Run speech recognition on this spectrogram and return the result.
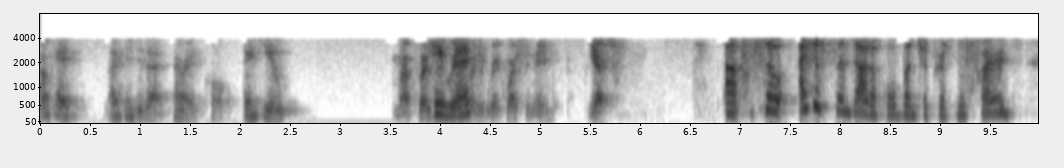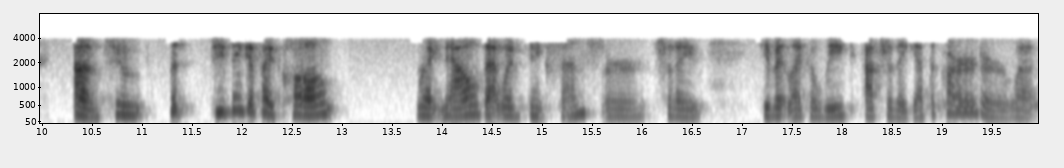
Okay, I can do that. All right, cool. Thank you. My pleasure. Hey, Rick. Pleasure. Great question. Yes. Uh, so I just sent out a whole bunch of Christmas cards. Um, to, but do you think if I call right now that would make sense, or should I give it like a week after they get the card, or what?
